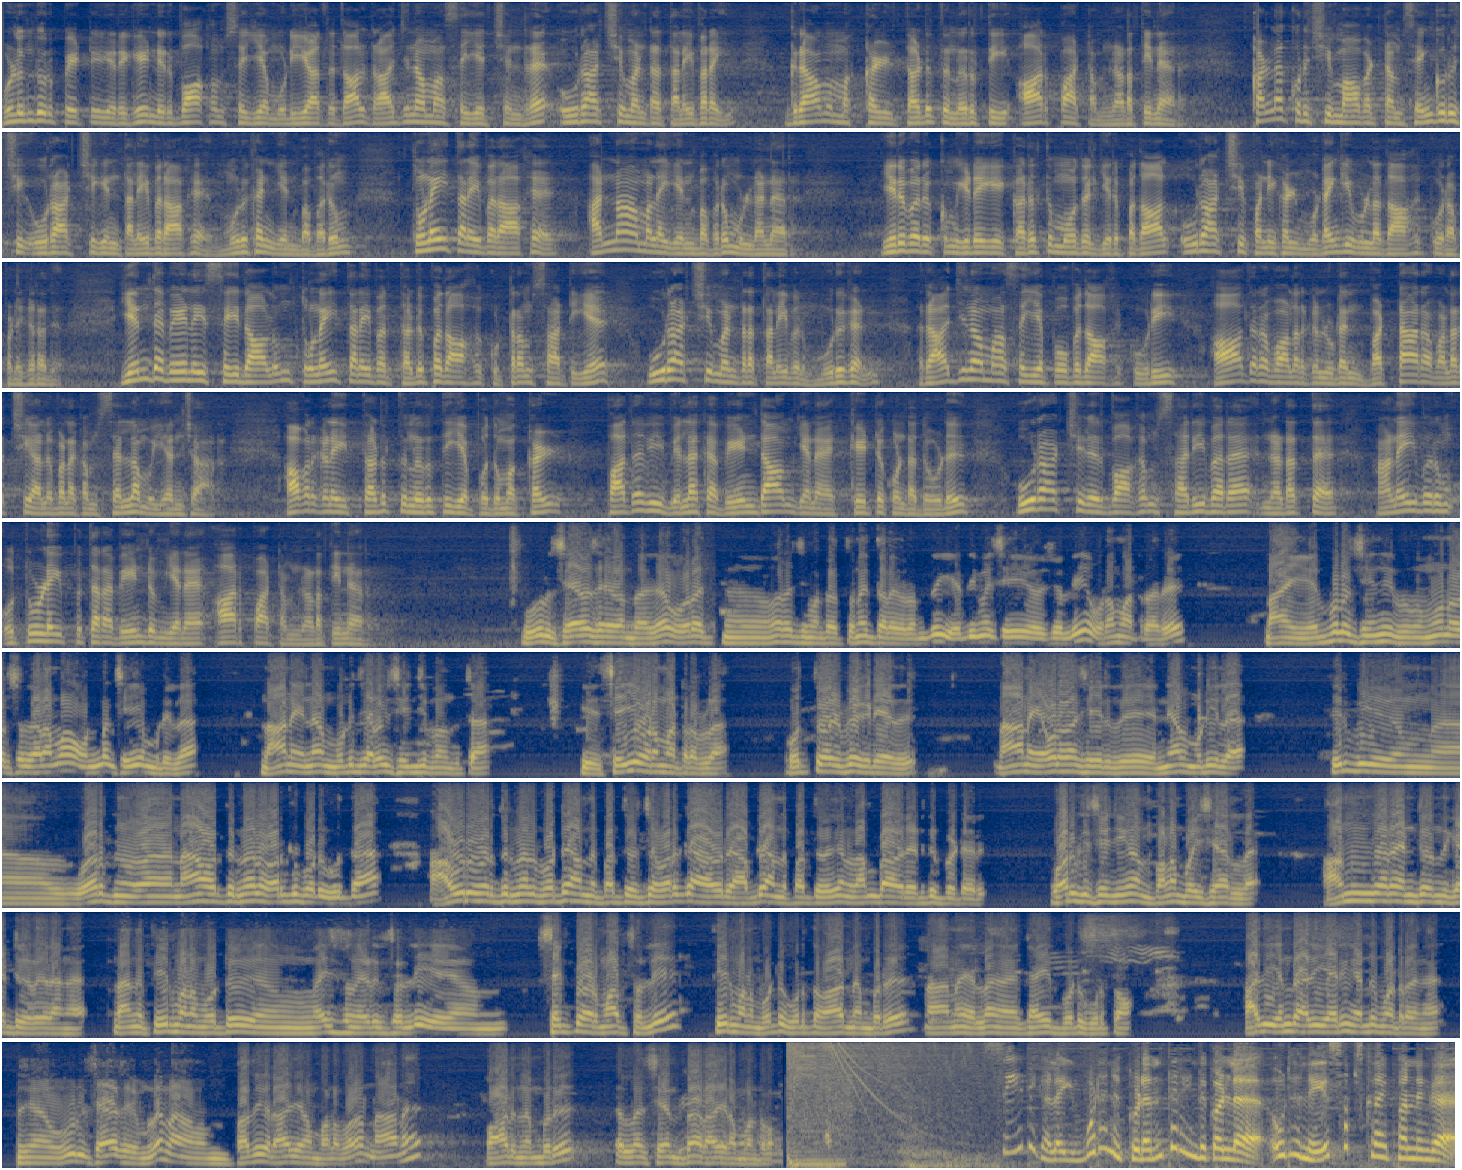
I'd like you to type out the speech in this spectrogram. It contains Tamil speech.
உளுந்தூர்பேட்டை அருகே நிர்வாகம் செய்ய முடியாததால் ராஜினாமா செய்யச் சென்ற ஊராட்சி மன்ற தலைவரை கிராம மக்கள் தடுத்து நிறுத்தி ஆர்ப்பாட்டம் நடத்தினர். கள்ளக்குறிச்சி மாவட்டம் செங்குறிச்சி ஊராட்சியின் தலைவராக முருகன் என்பவரும் துணைத் தலைவராக அண்ணாமலை என்பவரும் உள்ளனர். இருவருக்கும் இடையே கருத்து மோதல் இருப்பதால் ஊராட்சி பணிகள் முடங்கியுள்ளதாக கூறப்படுகிறது. எந்த வேலை செய்தாலும் துணைத் தலைவர் தடுப்பதாக குற்றம் சாட்டிய ஊராட்சி மன்ற தலைவர் முருகன் ராஜினாமா செய்ய போவதாக கூறி ஆதரவாளர்களுடன் வட்டார வளர்ச்சி அலுவலகம் செல்ல முயன்றார். அவர்களை தடுத்து நிறுத்திய பொதுமக்கள் பதவி விலக வேண்டாம் என கேட்டுக்கொண்டதோடு ஊராட்சி நிர்வாகம் சரிவர நடத்த அனைவரும் ஒத்துழைப்பு தர வேண்டும் என ஆர்ப்பாட்டம் நடத்தினர். ஊர் சேவை செய்ய வந்தாங்க ஊராட்சி ஊராட்சி மன்ற துணைத் தலைவர் வந்து எதுவுமே செய்ய சொல்லி விடமாட்டுறாரு நான் எவ்வளவு செஞ்சு இப்போ மூணு வருஷ காலமா ஒன்றும் செய்ய முடியல. நானும் என்ன முடிஞ்ச அளவுக்கு செஞ்சு வந்துட்டேன். இது செய்ய விடமாட்டுறப்பல ஒத்துழைப்பே கிடையாது. நானும் எவ்வளவுதான் செய்யறது? என்னால் முடியல. திருப்பி ஒருத்தர் நான் ஒருத்தர் மேலே ஒர்க் போட்டு கொடுத்தேன். அவர் ஒருத்தர் மேலே போட்டு அந்த பத்து லட்சம் ஒர்க்கு அவர் அப்படியே அந்த பத்து லட்சம் லம்ப அவர் எடுத்து போயிட்டார். ஒர்க் செஞ்சீங்கன்னா அந்த பணம் போய் சேரல. அவங்க வேற என்கிட்ட வந்து கேட்டு இருக்கிறாங்க. தீர்மானம் போட்டு லைசன்ஸ் எடுக்க சொல்லி செக் பவர் மாற்ற சொல்லி தீர்மானம் போட்டு கொடுத்தோம். வார்டு நம்பரு நானும் எல்லாம் கைது போட்டு கொடுத்தோம். அது எந்த அதிகாரியும் கண்டு மாட்டுறாங்க. என் ஊருக்கு சேவை செய்யும்ல நான் பதவி ராஜினாமா பண்ண போறேன். வார்டு நம்பரு எல்லாம் சேர்ந்து தான் ராஜினாமா பண்றோம். செய்திகளை உடனுக்குடன் தெரிந்து கொள்ள உடனே சப்ஸ்கிரைப் பண்ணுங்க.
